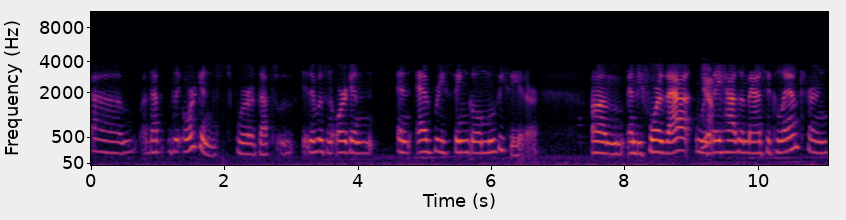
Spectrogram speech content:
um, that the organs were that's it was an organ in every single movie theater. Um, and before that, when Yeah. they had the magic lantern,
